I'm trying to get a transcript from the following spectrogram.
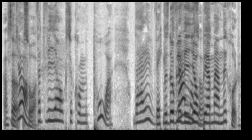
Alltså, ja, så. för att vi har också kommit på... Det här är växt Men då blir vi jobbiga oss. människor.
